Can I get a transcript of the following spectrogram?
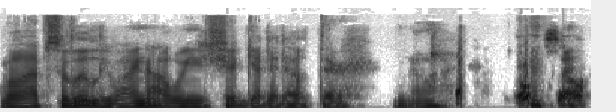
Well, absolutely. Why not? We should get it out there, you know. hope so.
